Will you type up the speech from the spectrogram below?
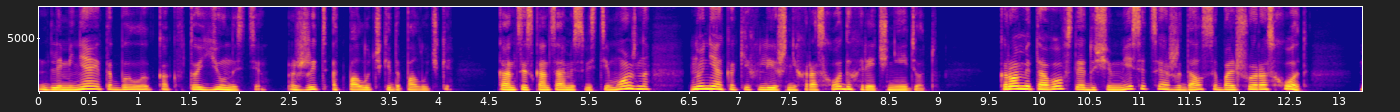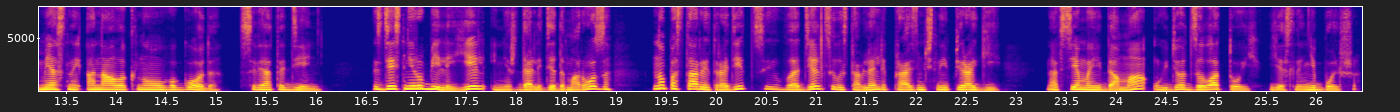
Для меня это было как в той юности — жить от получки до получки. Концы с концами свести можно, но ни о каких лишних расходах речь не идет. Кроме того, в следующем месяце ожидался большой расход — местный аналог Нового года — свято-день. Здесь не рубили ель и не ждали Деда Мороза, но по старой традиции владельцы выставляли праздничные пироги — на все мои дома уйдет золотой, если не больше.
